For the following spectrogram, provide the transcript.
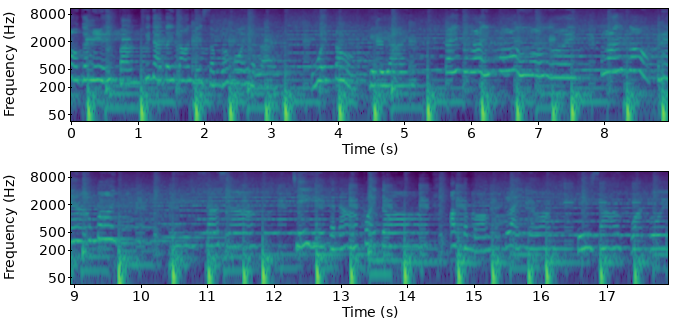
មកនេះបានគឺតែតៃតាននេះសំងមួយឡើយវេតោគេយាយតៃទាំងឡាយមកហើយផ្លៃតោព្រះបងសាសាជីតណាបុយតោអត់ត្មងក្លែងញងទីសាវ៉ាន់បុយ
